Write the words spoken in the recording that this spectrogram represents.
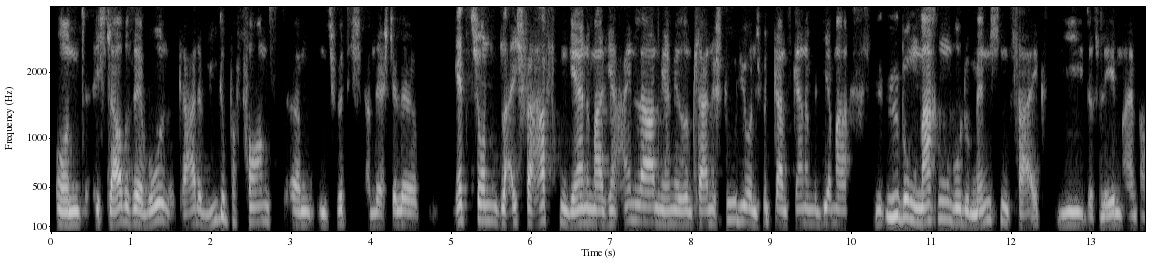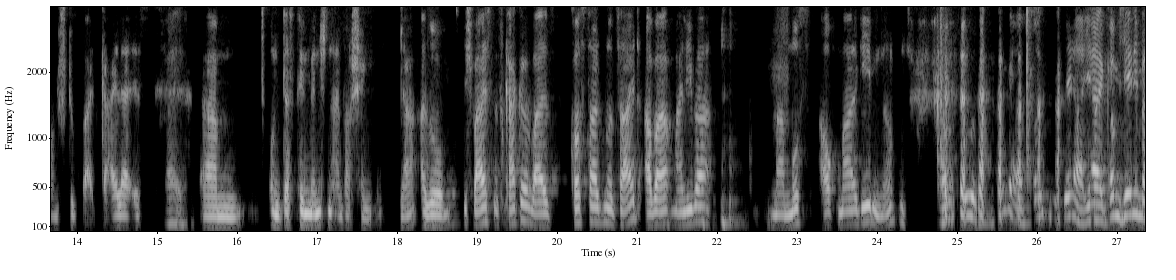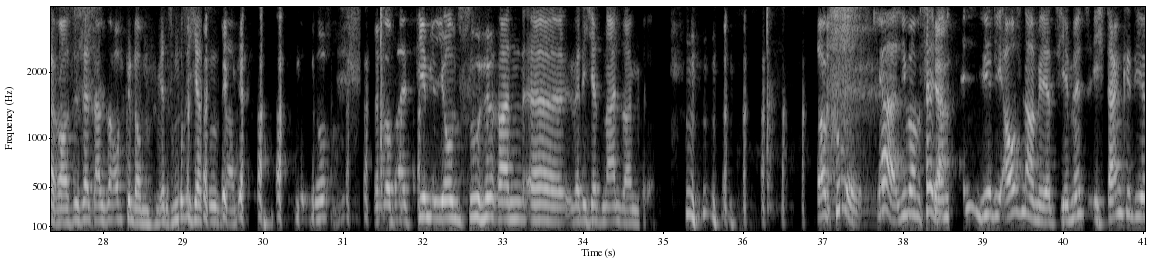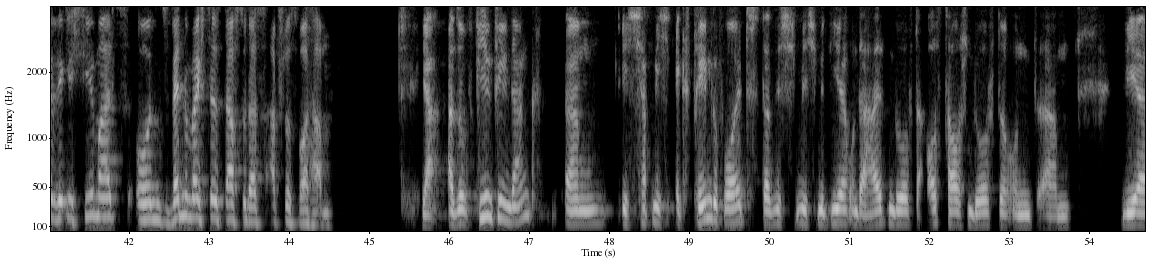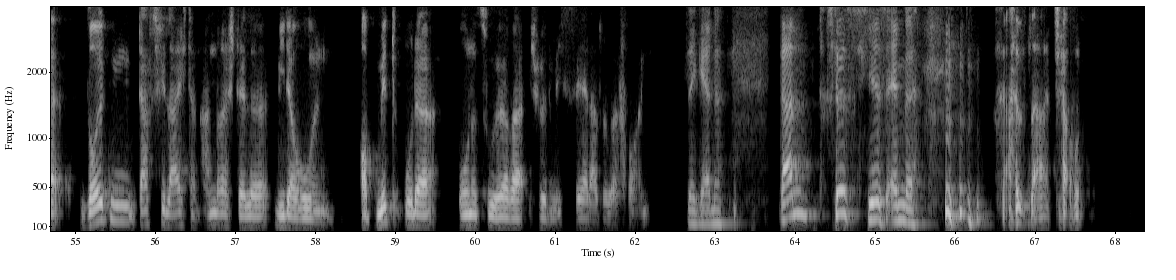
Und ich glaube sehr wohl, gerade wie du performst, ähm, ich würde dich an der Stelle jetzt schon gleich verhaften, gerne mal hier einladen. Wir haben hier so ein kleines Studio und ich würde ganz gerne mit dir mal eine Übung machen, wo du Menschen zeigst, wie das Leben einfach ein Stück weit geiler ist. Ähm, und das den Menschen einfach schenken. Ja, also ich weiß, es ist kacke, weil es kostet halt nur Zeit, aber mein Lieber, man muss auch mal geben, ne? Ja, sehr. Ja, komme ich eh nicht mehr raus. Ist jetzt alles aufgenommen. Jetzt muss ich ja zusagen. so, wenn wir bei vier Millionen Zuhörern, äh, wenn ich jetzt Nein sagen will. Oh, cool. Ja, lieber Marcel, ja. dann enden wir die Aufnahme jetzt hiermit. Ich danke dir wirklich vielmals und wenn du möchtest, darfst du das Abschlusswort haben. Ja, also vielen, vielen Dank. Ähm, ich habe mich extrem gefreut, dass ich mich mit dir unterhalten durfte, austauschen durfte und ähm, wir sollten das vielleicht an anderer Stelle wiederholen. Ob mit oder ohne Zuhörer. Ich würde mich sehr darüber freuen. Sehr gerne. Dann tschüss, hier ist Ende. Alles klar, ciao.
